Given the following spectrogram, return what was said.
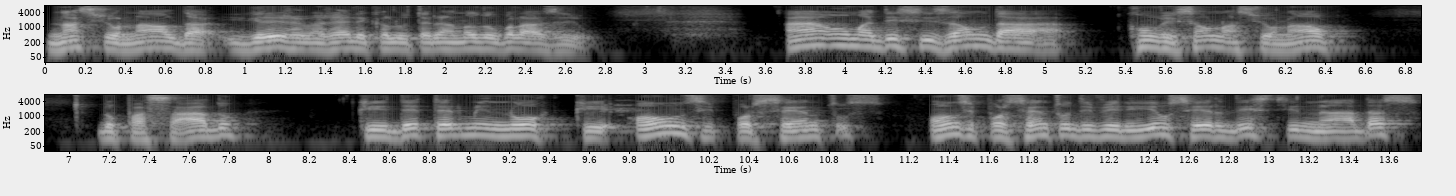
nacional da Igreja Evangélica Luterana do Brasil, há uma decisão da Convenção Nacional do passado que determinou que 11%, 11% deveriam ser destinadas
